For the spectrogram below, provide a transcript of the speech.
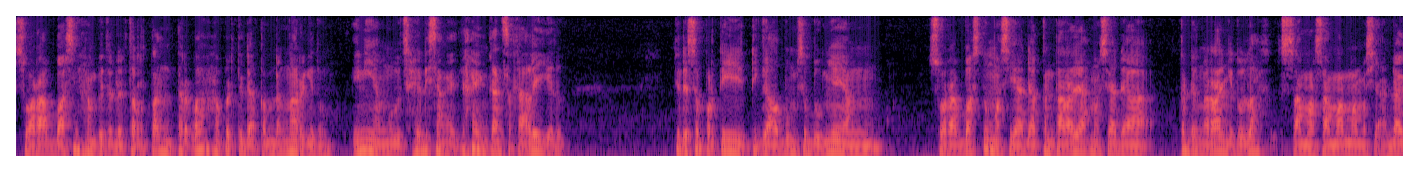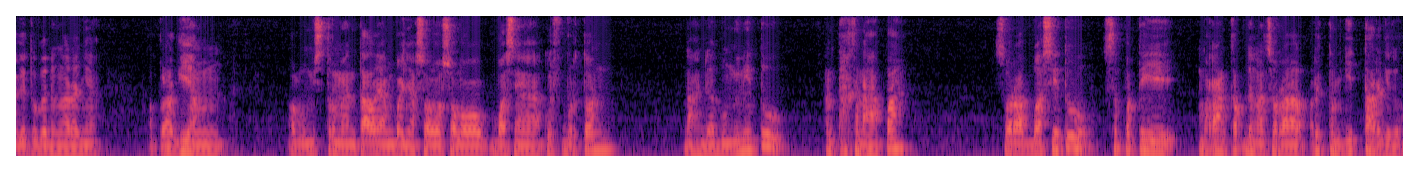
suara bassnya hampir tidak ter, ter, ter, hampir tidak terdengar gitu. Ini yang menurut saya disayangkan sekali gitu. Tidak seperti tiga album sebelumnya yang suara bass tuh masih ada kentara ya masih ada kedengaran gitulah samar-samar masih ada gitu kedengarannya. Apalagi yang album instrumental yang banyak solo-solo bassnya Cliff Burton. Nah di album ini tuh entah kenapa suara bass itu seperti merangkap dengan suara ritme gitar gitu.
